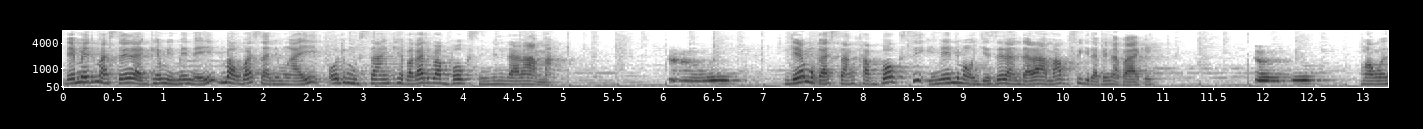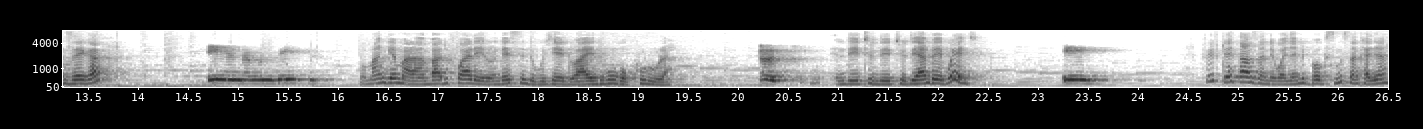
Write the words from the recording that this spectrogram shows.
Ndeme timasewera gemu imeneyi timakupasani mwayi oti musankhe pakati pa box ndi ndalama. Ndiye mukasankha box ine ndimaonjezera ndalama kufikira pena pake. Mwakonzeka Eh, ndakonzeka. mumange malamba atifu lero ndiye sindikuchedwa ayi ndikungokhulula Okay. ndithu ndithu tiyambe bwenji e. 50000 kwaja ndi box musankha cha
